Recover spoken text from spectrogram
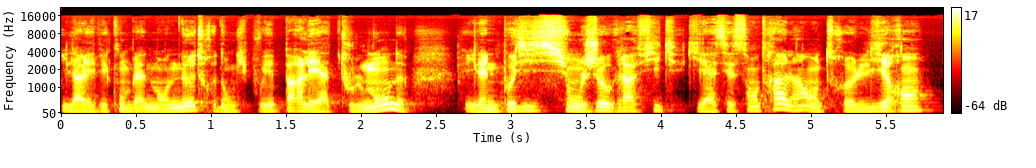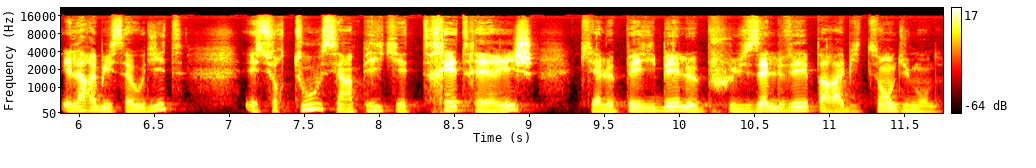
Il arrivait complètement neutre, donc il pouvait parler à tout le monde. Il a une position géographique qui est assez centrale hein, entre l'Iran et l'Arabie Saoudite. Et surtout, c'est un pays qui est très très riche, qui a le PIB le plus élevé par habitant du monde.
